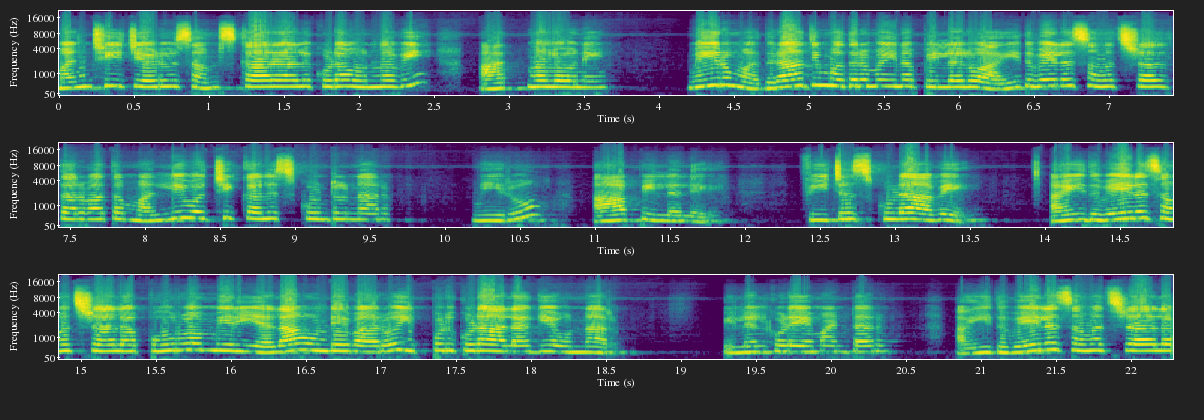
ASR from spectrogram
మంచి చెడు సంస్కారాలు కూడా ఉన్నవి ఆత్మలోనే. మీరు మధురాతి మధురమైన పిల్లలు ఐదు వేల సంవత్సరాల తర్వాత మళ్ళీ వచ్చి కలుసుకుంటున్నారు. మీరు ఆ పిల్లలే. ఫీచర్స్ కూడా అవే. ఐదు వేల సంవత్సరాల పూర్వం మీరు ఎలా ఉండేవారో ఇప్పుడు కూడా అలాగే ఉన్నారు. పిల్లలు కూడా ఏమంటారు? ఐదు వేల సంవత్సరాల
